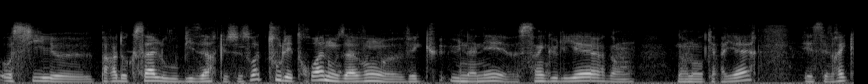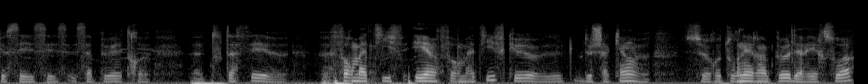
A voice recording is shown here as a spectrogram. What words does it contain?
aussi euh, paradoxal ou bizarre que ce soit, tous les trois, nous avons vécu une année singulière dans, dans nos carrières, et c'est vrai que c'est, ça peut être euh, tout à fait euh, euh, formatif et informatif que de chacun se retourner un peu derrière soi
